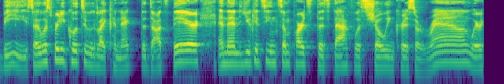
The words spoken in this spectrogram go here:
B. So it was pretty cool to like connect the dots there. And then you could see in some parts the staff was showing Chris around where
